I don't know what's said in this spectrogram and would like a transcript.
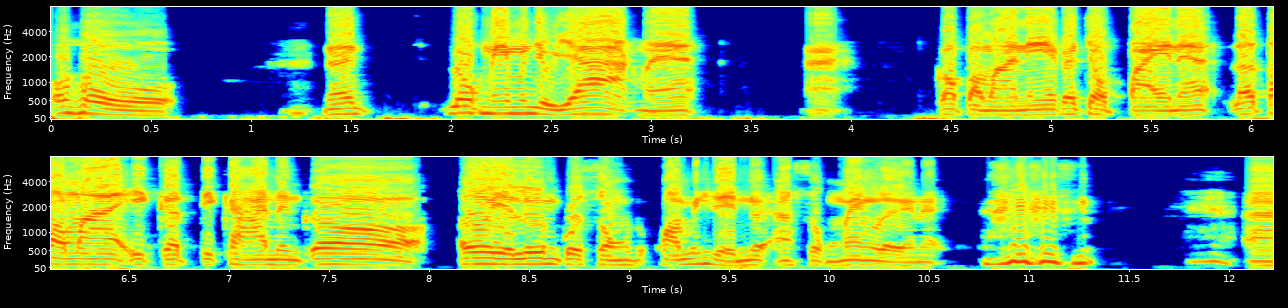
โอ้โห นะโลกนี้มันอยู่ยากนะอะก็ประมาณนี้ก็จบไปนะ แล้วต่อมาอีกกติกาหนึ่งก็ เอออย่าลืมกดส่งความคิดเห็นด้วยอะส่งแม่งเลยนะอ่า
